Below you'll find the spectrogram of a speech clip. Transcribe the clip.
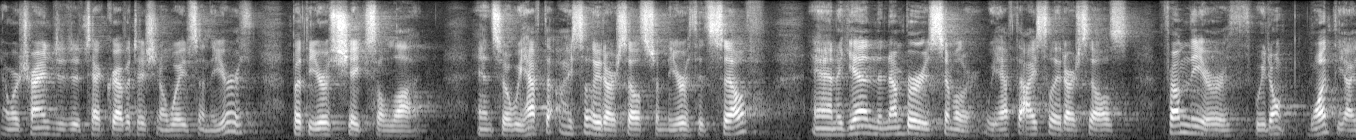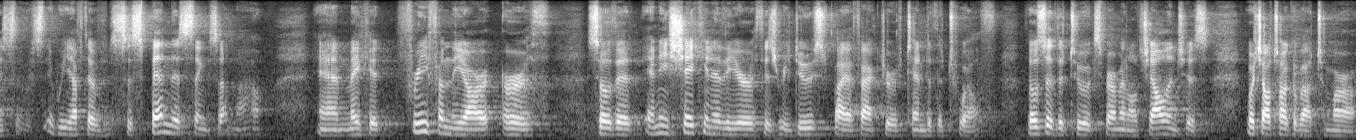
and we're trying to detect gravitational waves on the Earth, but the Earth shakes a lot. And so we have to isolate ourselves from the Earth itself. And again, the number is similar. We have to isolate ourselves from the Earth. We don't want the ice. We have to suspend this thing somehow and make it free from the Earth so that any shaking of the Earth is reduced by a factor of 10 to the 12th. Those are the two experimental challenges, which I'll talk about tomorrow.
